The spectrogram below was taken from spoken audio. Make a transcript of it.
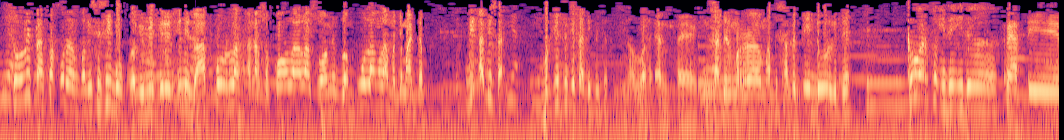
Iya. Sulit tafakur dalam kondisi sibuk. Lagi mikirin ini dapur lah, anak sekolah lah, suami belum pulang lah, macam-macam. Bisa bisa. Iya, iya. Begitu kita dipijat, ya Allah enteng. Sambil merem, habis sambil tidur gitu ya. Keluar tuh ide-ide kreatif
